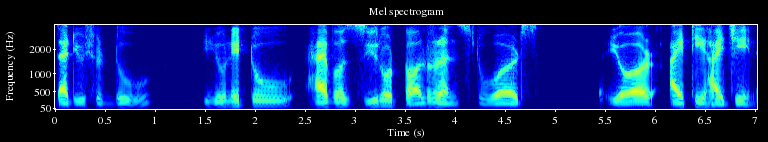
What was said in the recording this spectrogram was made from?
that you should do, you need to have a zero tolerance towards your IT hygiene.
